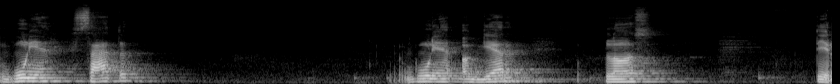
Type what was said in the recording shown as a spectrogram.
ગુણ્યા સાત ગુણ્યા અગિયાર પ્લસ તેર.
